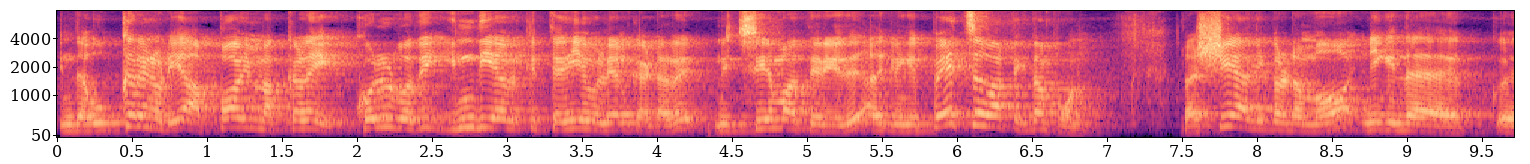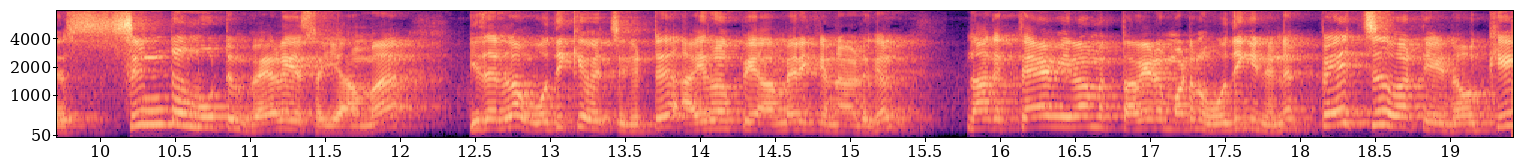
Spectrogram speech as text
இந்த உக்ரைனுடைய அப்பாவி மக்களை கொல்வது இந்தியாவிற்கு தெரியவில்லைன்னு கேட்டார். நிச்சயமாக தெரியுது. அதுக்கு நீங்கள் பேச்சுவார்த்தைக்கு தான் போகணும். ரஷ்ய அதிபரிடமோ நீங்கள் இந்த சிண்டு மூட்டும் வேலையை செய்யாமல் இதெல்லாம் ஒதுக்கி வச்சுக்கிட்டு ஐரோப்பிய அமெரிக்க நாடுகள் நாங்கள் தேவையில்லாமல் தலையிட மாட்டோம்னு ஒதுங்கி நின்று பேச்சுவார்த்தையை நோக்கி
